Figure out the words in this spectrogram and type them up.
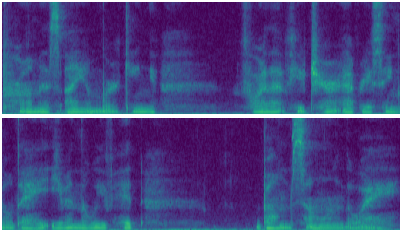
promise I am working for that future every single day, even though we've hit bumps along the way.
